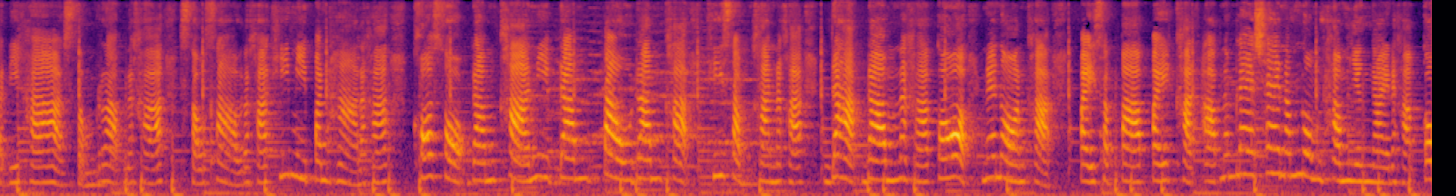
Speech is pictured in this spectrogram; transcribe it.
ัสดีค่ะสำหรับนะคะสาวๆนะคะที่มีปัญหานะคะ ข้อศอกดำขาหนีบดำเต่าดำค่ะ ที่สำคัญนะคะ ดากดำนะคะ ก็แน่นอนค่ะ ไปสปาไปขัดอาบน้ำแร่แช่น้ำนมทำยังไงนะคะ ก็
